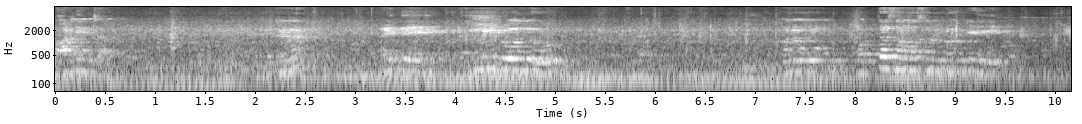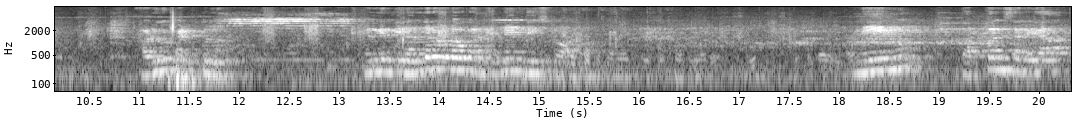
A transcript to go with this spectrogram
పాటించాలి. ఓకేనా? అయితే ఈరోజు మనం కొత్త సంవత్సరంలోకి అడుగు పెట్టుకున్నాం. ఎందుకంటే మీరందరూ కూడా ఒక నిర్ణయం తీసుకోవాలి. నేను తప్పనిసరిగా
